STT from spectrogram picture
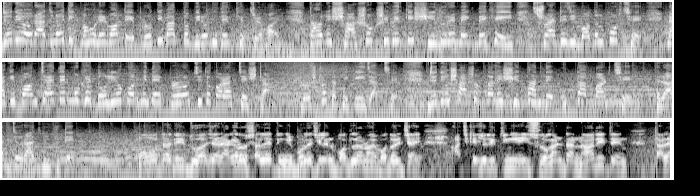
যদিও রাজনৈতিক মহলের মতে প্রতিবাদ তো বিরোধীদের ক্ষেত্রে হয়। তাহলে শাসক শিবির কি সিঁদুরে মেঘ দেখেই স্ট্র্যাটেজি বদল করছে? নাকি পঞ্চায়েতের মুখে দলীয় কর্মীদের প্ররোচিত করার চেষ্টা? প্রশ্নটা থেকেই যাচ্ছে। যদিও শাসক দলের সিদ্ধান্তে উত্তাপ বাড়ছে রাজ্য রাজনীতিতে। মমতাদি দু এগারো সালে তিনি বলেছিলেন, বদলা নয়, বদল চাই। আজকে যদি তিনি এই স্লোগানটা না দিতেন, তাহলে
